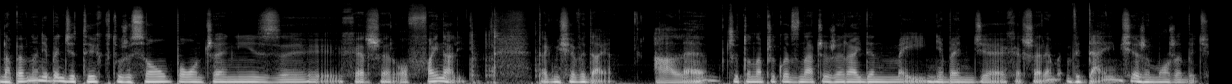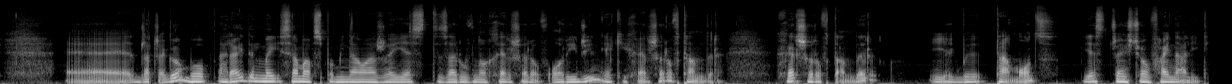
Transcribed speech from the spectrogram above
na pewno nie będzie tych, którzy są połączeni z Hersher of Finality. Tak mi się wydaje. Ale czy to na przykład znaczy, że Raiden May nie będzie Hersherem? Wydaje mi się, że może być. Eee, dlaczego? Bo Raiden May sama wspominała, że jest zarówno Hersher of Origin, jak i Hersher of Thunder. Hersher of Thunder i jakby ta moc jest częścią Finality,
